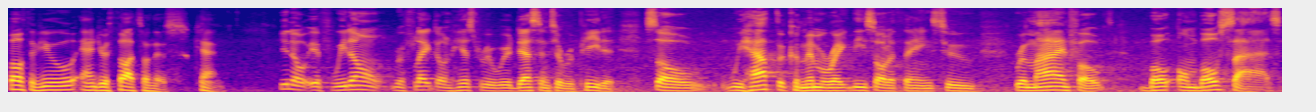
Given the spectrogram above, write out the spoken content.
Both of you and your thoughts on this, Ken. You know, if we don't reflect on history, we're destined to repeat it. So we have to commemorate these sort of things to remind folks both on both sides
